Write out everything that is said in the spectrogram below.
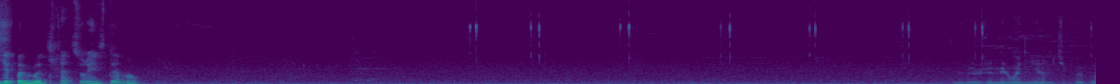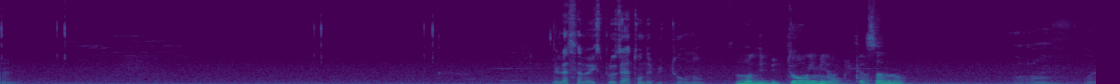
Il n'y a pas de mode créature, évidemment. Euh, je vais m'éloigner un petit peu quand même. Et là, ça va exploser à ton début de tour, non? Mon début de tour, oui, mais il n'y aura plus personne, non Ah, Ouais,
